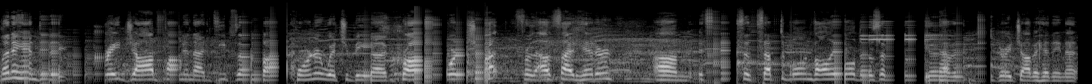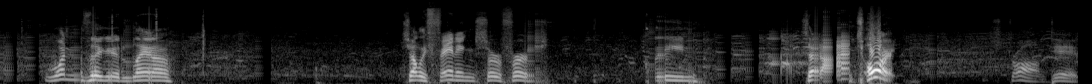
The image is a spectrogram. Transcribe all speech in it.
Linehan did a great job finding that deep zone by corner, which would be a cross court shot for the outside hitter. Um, it's susceptible in volleyball. Those good. Have a great job of hitting it. One thing, Atlanta. Shelly Fanning serve first. Clean. Set on Tori. Strong dig.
